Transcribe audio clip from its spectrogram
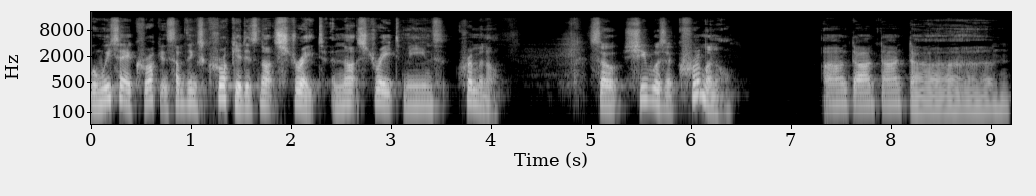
when we say crooked, something's crooked, it's not straight. And not straight means criminal. So she was a criminal. Dun, dun, dun, dun.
